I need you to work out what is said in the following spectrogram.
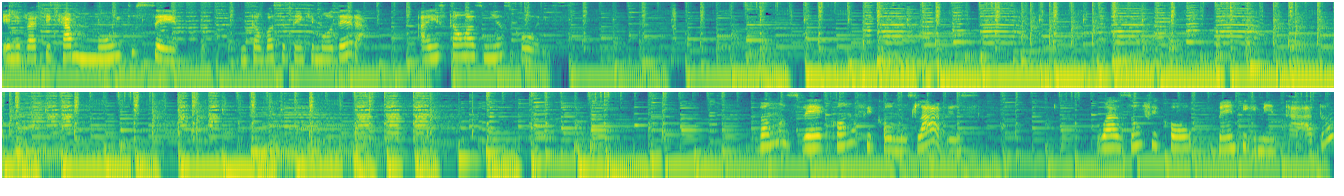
ele vai ficar muito seco. Então você tem que moderar. Aí estão as minhas cores. Vamos ver como ficou nos lábios? O azul ficou bem pigmentado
